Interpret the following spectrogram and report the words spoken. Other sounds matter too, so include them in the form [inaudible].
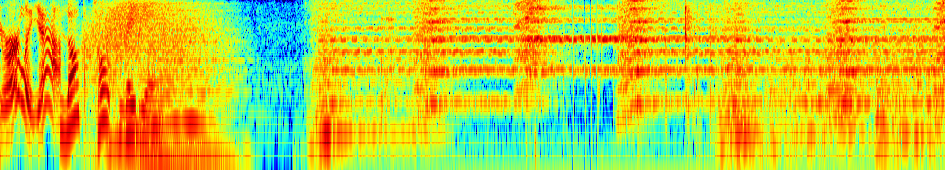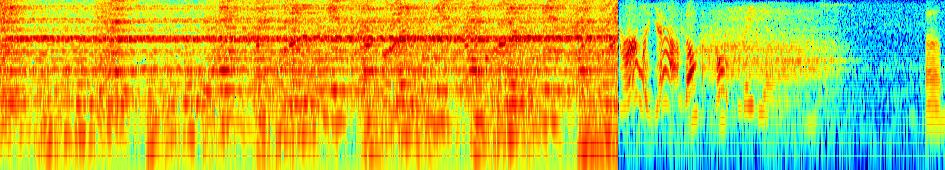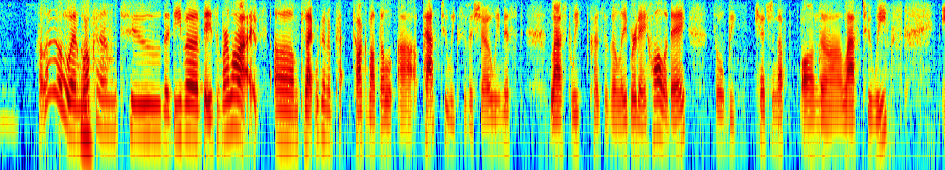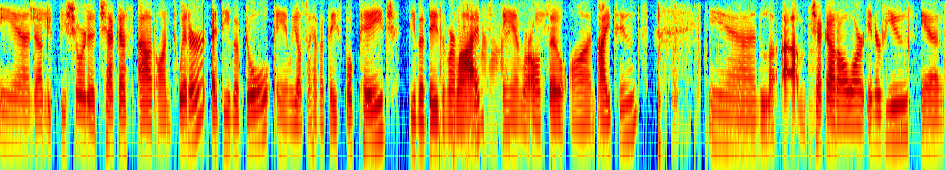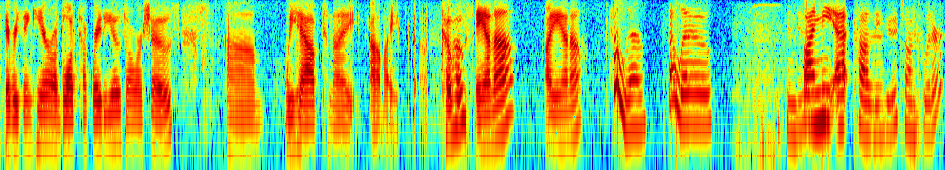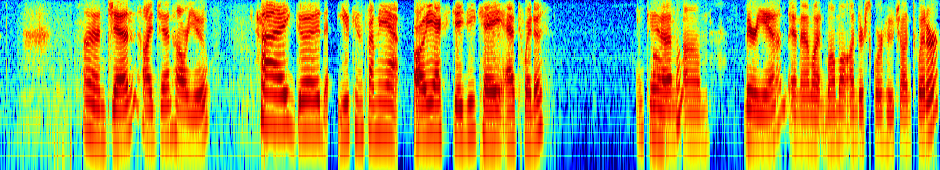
You're early, yeah. Blog Talk Radio. Diva of Days of Our Lives. Um, tonight we're going to p- talk about the uh, past two weeks of the show. We missed last week because of the Labor Day holiday, so we'll be catching up on the last two weeks. And uh, be, be sure to check us out on Twitter at Diva of DOOL, and we also have a Facebook page, Diva of Days of Our Lives, and we're also on iTunes and um, check out all our interviews and everything here on Blog Talk Radio's, all our shows. Um, we have tonight uh, my uh, co-host Anna. Hi, Anna. Hello. Hello. You can find me at Kazi Hooch on Twitter. And Jen. Hi, Jen. How are you? Hi, good. You can find me at REXJDK at Twitter. Okay, Awesome. I'm um, Marianne, and I'm at Mama underscore Hooch on Twitter.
